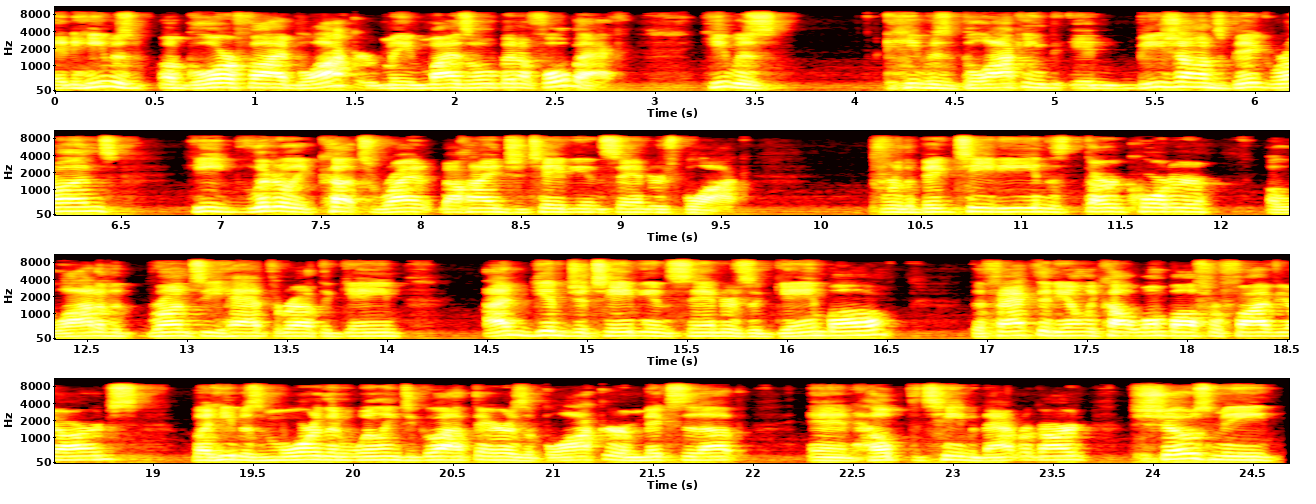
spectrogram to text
and he was a glorified blocker. I mean, might as well have been a fullback he was he was blocking in Bijan's big runs. He literally cuts right behind Ja'Tavion Sanders' block for the big TD in the third quarter. A lot of the runs he had throughout the game. I'd give Ja'Tavion Sanders a game ball. The fact that he only caught one ball for five yards, but he was more than willing to go out there as a blocker and mix it up and help the team in that regard shows me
